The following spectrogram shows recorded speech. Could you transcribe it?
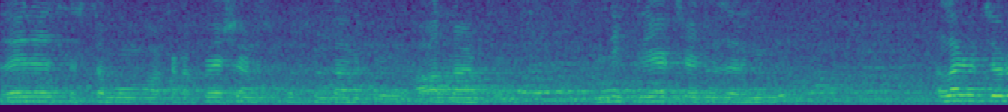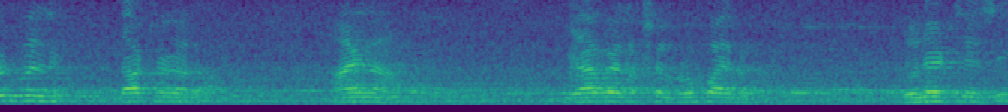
డ్రైనేజ్ సిస్టము అక్కడ పేషెంట్స్ కూర్చుండడానికి హాల్ లాంటి అన్ని క్రియేట్ చేయడం జరిగింది. అలాగే చెరుకుమల్లి డాక్టర్ గారు ఆయన యాభై లక్షల రూపాయలు డొనేట్ చేసి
